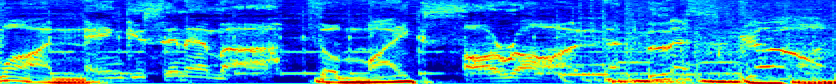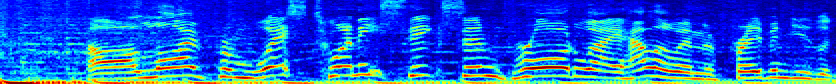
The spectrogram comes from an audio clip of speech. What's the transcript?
one. Angus and Emma, the mics are on. Let's go! Uh, live from West 26 and Broadway. Hello, Emma Freeman. You look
